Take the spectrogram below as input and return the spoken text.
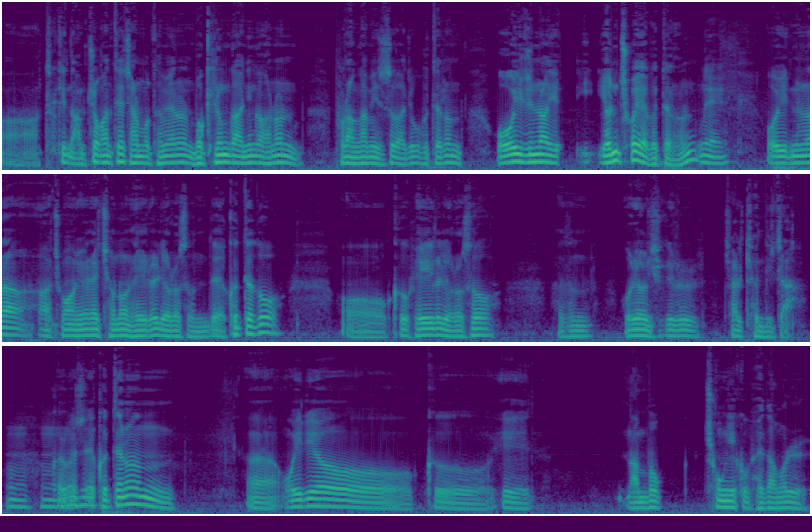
어, 특히 남쪽한테 잘못하면 먹히는 거 아닌가 하는 불안감이 있어가지고 그때는 5일이나 연초에 그때는 네. 오일이나 중앙위원회 전원회의를 열었었는데 그때도 어, 그 회의를 열어서 하여튼 어려운 시기를 잘 견디자. 음, 음. 그러면서 그때는 어, 오히려 그 이 남북 총리급 회담을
